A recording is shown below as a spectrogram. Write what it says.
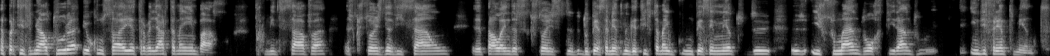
A partir de determinada altura eu comecei a trabalhar também em barro, porque me interessava as questões de adição, eh, para além das questões de, do pensamento negativo, também um pensamento de eh, ir somando ou retirando indiferentemente.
